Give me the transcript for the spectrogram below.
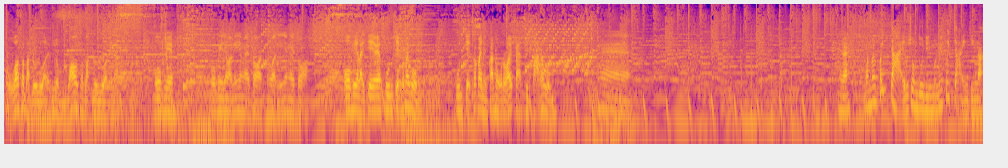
โอ้ว้าวสะบัดรัวๆเลยผู้ชมว้าวสะบัดรัวๆเลยนะ โอเค โอเคจังหวะนี้ยังไงต่อ จังหวะนี้ยังไงต่อ โอเคไหลเจไปคูณเจ็ดเข้าไปผม คูณเจ็ดเข้าไปหนึ่งพันหกร้อยแปดสิบบาทครับผมแหมเห็นไหมมันไม่ค่อยจ่ายผู้ชมดูดี มันไม่ค่อยจ่ายจริงๆนะ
